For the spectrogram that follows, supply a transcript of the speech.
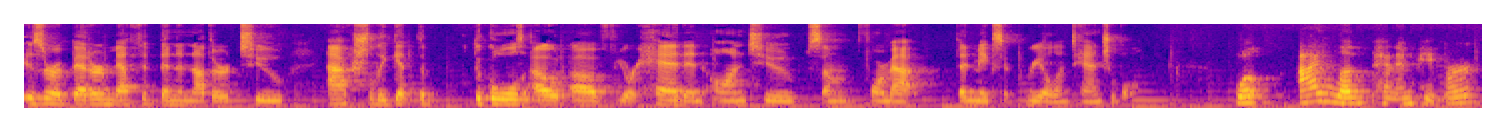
Is there a better method than another to actually get the, the goals out of your head and onto some format that makes it real and tangible? Well, I love pen and paper.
